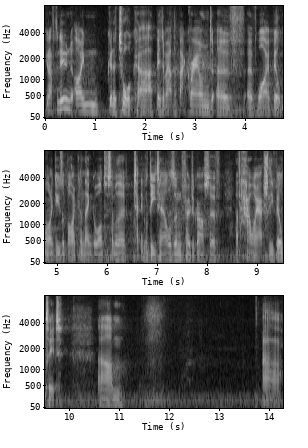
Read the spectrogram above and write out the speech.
good afternoon. I'm going to talk uh, a bit about the background of, of why I built my diesel bike and then go on to some of the technical details and photographs of, of how I actually built it. Um, uh,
